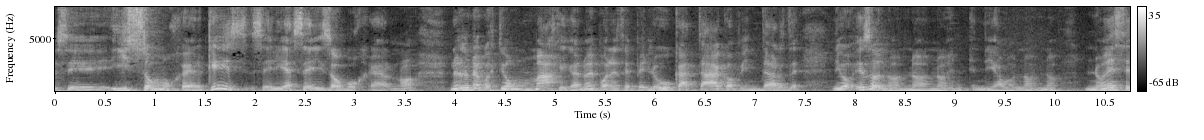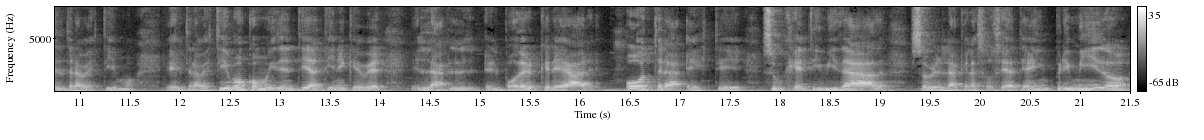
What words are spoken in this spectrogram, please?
se hizo mujer. ¿Qué sería se hizo mujer? ¿no? no es una cuestión mágica, no es ponerse peluca, taco, pintarse. Digo, eso no, no, no, digamos, no, no, no es el travestismo. El travestismo como identidad tiene que ver el, poder crear otra este, subjetividad sobre la que la sociedad te ha imprimido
